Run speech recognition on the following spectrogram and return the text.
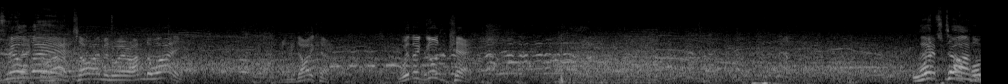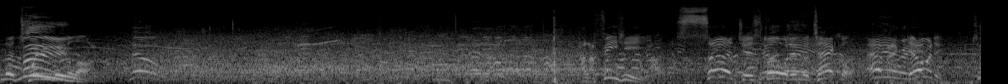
He's Back held for there. half time and we're underway. And Dyker with a good catch. That's up one. on the 20 metre line. Alafihi surges forward in the tackle. Have a go at him. Two.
